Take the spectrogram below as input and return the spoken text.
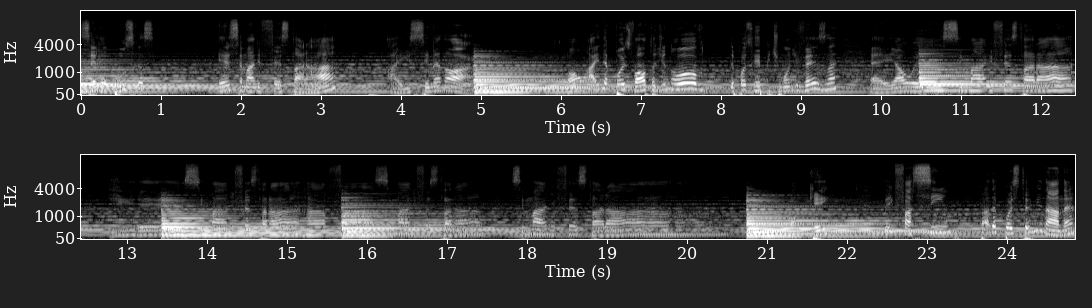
se lhe buscas, ele se manifestará, aí Si menor, tá bom? Aí depois volta de novo, depois se repete um monte de vezes, né? É Yahweh se manifestará, Jireh se manifestará, Rafa se manifestará, se manifestará. Ok? Bem facinho para depois terminar, né?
